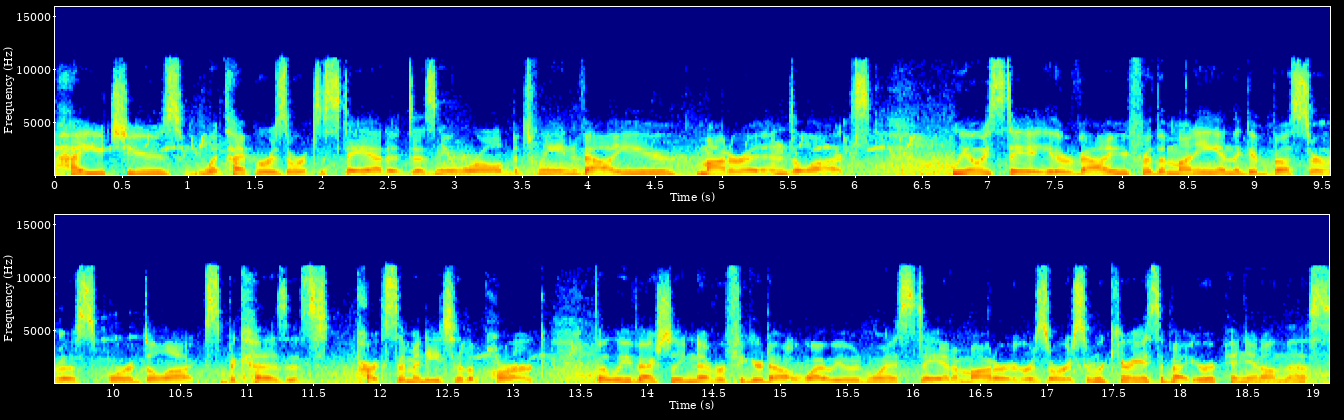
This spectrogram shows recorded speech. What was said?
how you choose what type of resort to stay at at Disney World between value, moderate, and deluxe. We always stay at either value for the money and the good bus service or deluxe because it's proximity to the park. But we've actually never figured out why we would want to stay at a moderate resort. So we're curious about your opinion on this.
